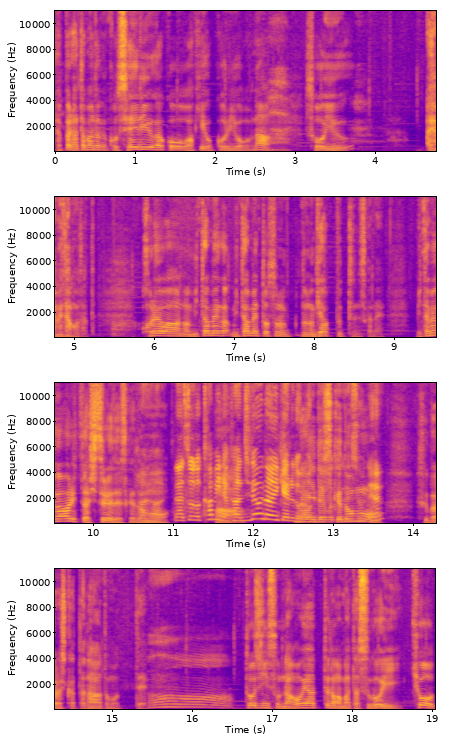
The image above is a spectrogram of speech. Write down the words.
やっぱり頭の中にこう清流がこう湧き起こるようなはい。そういうあやめ団子だった。これはあの見た目が見た目とそのそのギャップっていうんですかね見た目が悪いって言ったら失礼ですけども、はいはいその過敏な感じではないけれどもないですけども、ね。素晴らしかったなと思って同時にその名古屋っていうのがまたすごい京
